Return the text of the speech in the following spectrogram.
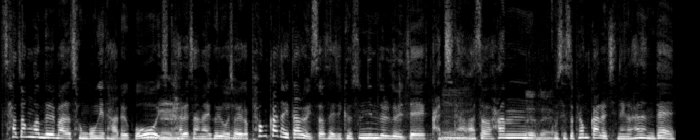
사정관들마다 전공이 다르고 이제 네. 다르잖아요. 그리고 저희가 평가장이 따로 있어서 이제 교수님들도 이제 같이 다 와서 한 네네. 곳에서 평가를 진행을 하는데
